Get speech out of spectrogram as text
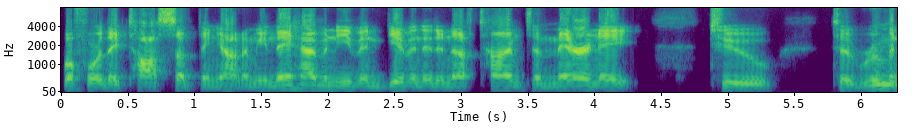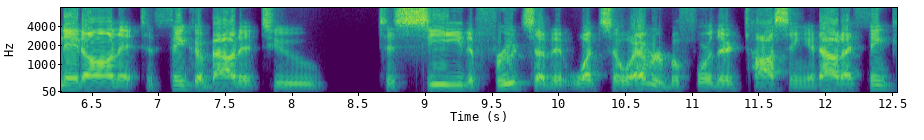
before they toss something out. I mean, they haven't even given it enough time to marinate, to to ruminate on it, to think about it, to to see the fruits of it whatsoever before they're tossing it out. I think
